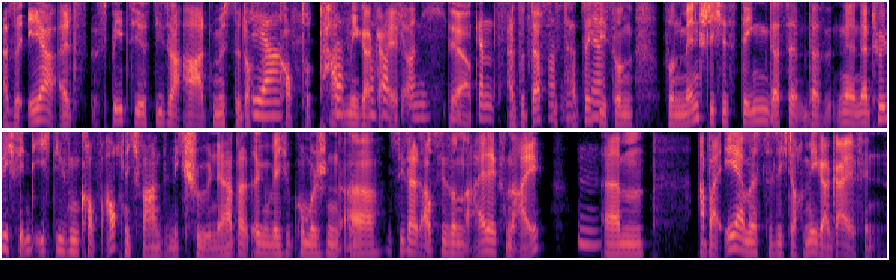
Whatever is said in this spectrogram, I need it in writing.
Also er als Spezies dieser Art müsste doch Ja, seinen Kopf total Das, mega das geil ich auch nicht, Ja. nicht ganz. Also das ist tatsächlich so ein so ein menschliches Ding, dass er das ne, natürlich finde ich diesen Kopf auch nicht wahnsinnig schön. Er hat halt irgendwelche komischen äh, sieht halt aus wie so ein Eidechsenei. Hm. Ähm, aber er müsste sich doch mega geil finden.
